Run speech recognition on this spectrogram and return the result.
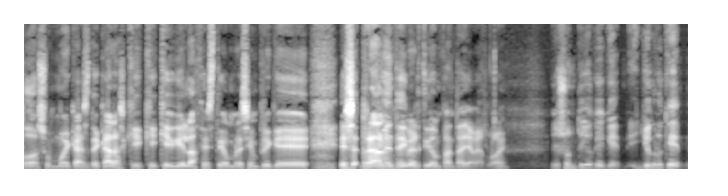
todas sus muecas de caras. Que, que, bien lo hace este hombre siempre. Que es realmente divertido en pantalla verlo. ¿eh? Es un tío que, yo creo que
